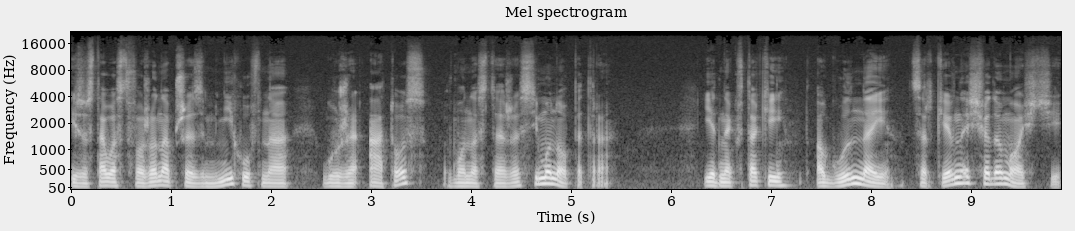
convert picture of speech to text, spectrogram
i została stworzona przez mnichów na górze Athos w monasterze Simonopetra. Jednak w takiej ogólnej cerkiewnej świadomości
